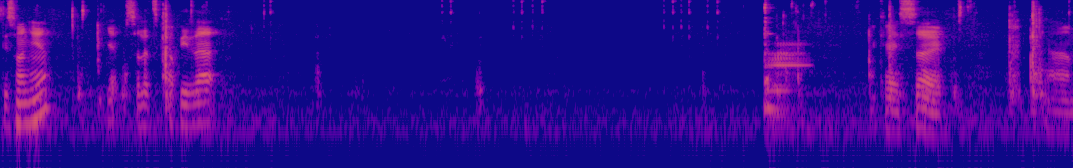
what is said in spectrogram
So this one here. Yep, so let's copy that. Okay, so um,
